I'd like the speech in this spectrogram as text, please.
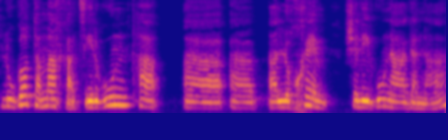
פלוגות המחץ, ארגון ה, ה, ה, הלוחם של ארגון ההגנה,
